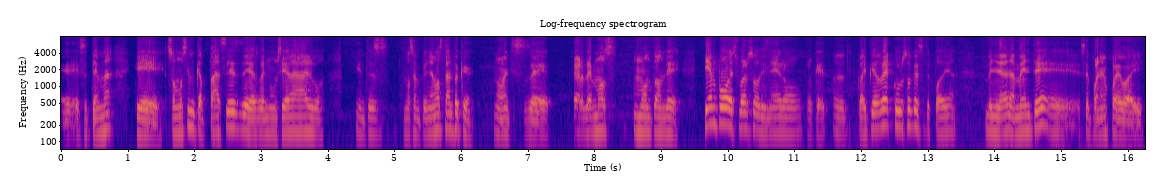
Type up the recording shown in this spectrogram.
ese tema, que somos incapaces de renunciar a algo y entonces nos empeñamos tanto que no perdemos un montón de tiempo, esfuerzo, dinero, porque cualquier recurso que se te pueda venir a la mente, eh, se pone en juego ahí.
